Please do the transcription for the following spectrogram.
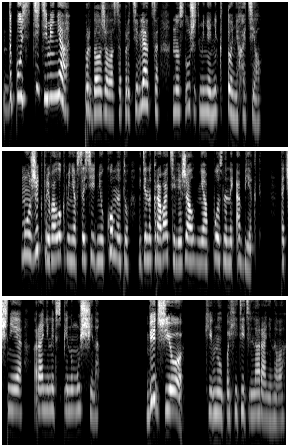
«Допустите меня!» Продолжала сопротивляться, но слушать меня никто не хотел. Мужик приволок меня в соседнюю комнату, где на кровати лежал неопознанный объект. Точнее, раненый в спину мужчина. «Видишь его?» — кивнул похититель на раненого.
